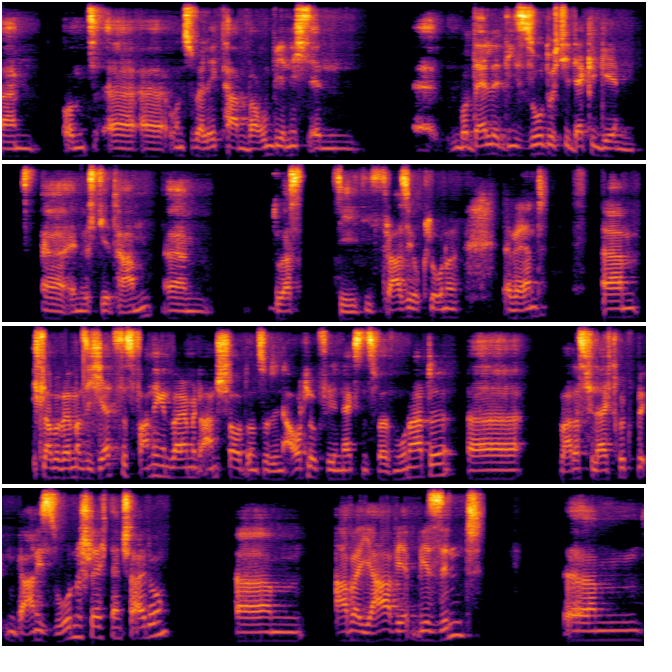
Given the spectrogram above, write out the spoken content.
ähm, und äh, äh, uns überlegt haben, warum wir nicht in äh, Modelle, die so durch die Decke gehen, äh, investiert haben. Ähm, du hast die, die Thrasio-Klone erwähnt. Ähm, ich glaube, wenn man sich jetzt das Funding Environment anschaut und so den Outlook für die nächsten zwölf Monate, äh, war das vielleicht rückblickend gar nicht so eine schlechte Entscheidung. Ähm, aber ja, wir, wir sind ähm,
